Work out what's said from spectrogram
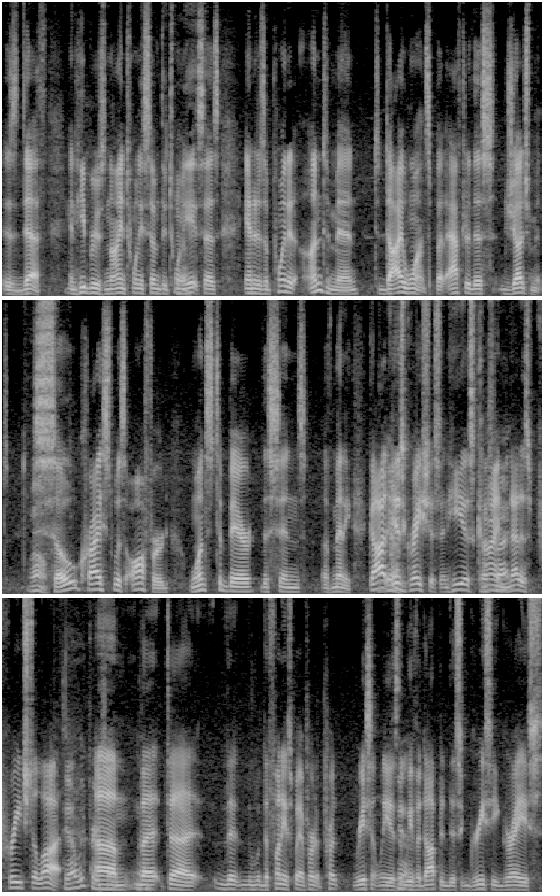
is death. In Hebrews 9:27 through 28 says, "And it is appointed unto men to die once, but after this judgment. Wow. So Christ was offered once to bear the sins of many." God Yeah. is gracious and He is kind. right. and That is preached a lot. Yeah, we preach um. Yeah. But uh, the the funniest way I've heard it put recently is that Yeah. we've adopted this greasy grace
